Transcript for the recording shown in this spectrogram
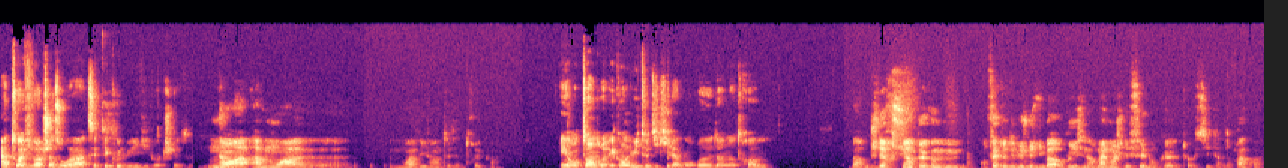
À toi vivre autre chose ou à accepter que lui vive autre chose? Non, à, à moi, euh, moi vivre un deuxième truc. Et entendre, et quand lui te dit qu'il est amoureux d'un autre homme, Bah, je l'ai reçu un peu comme, en fait, au début, je me suis dit, bah oui, c'est normal, moi je l'ai fait, donc euh, toi aussi t'as le droit, quoi.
